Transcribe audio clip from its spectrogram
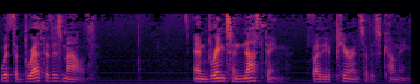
with the breath of his mouth and bring to nothing by the appearance of his coming.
